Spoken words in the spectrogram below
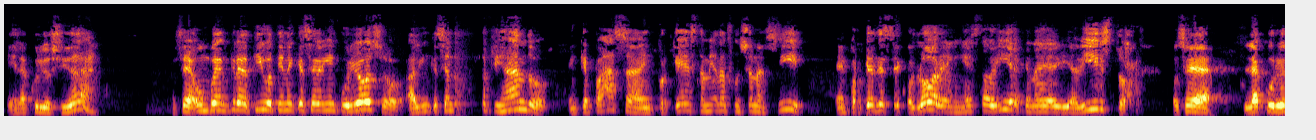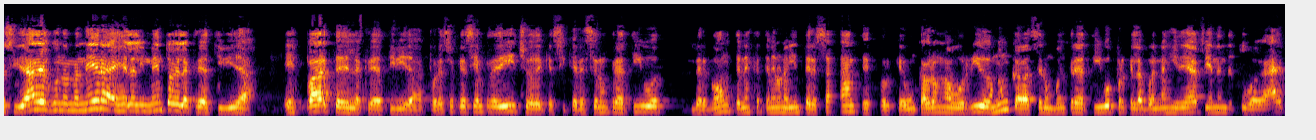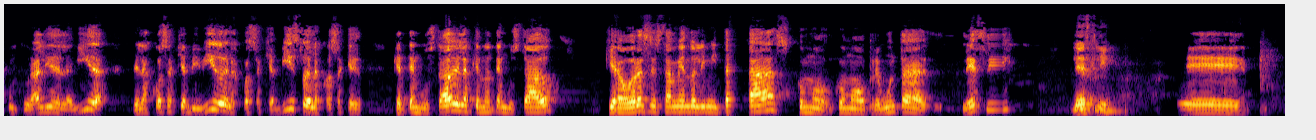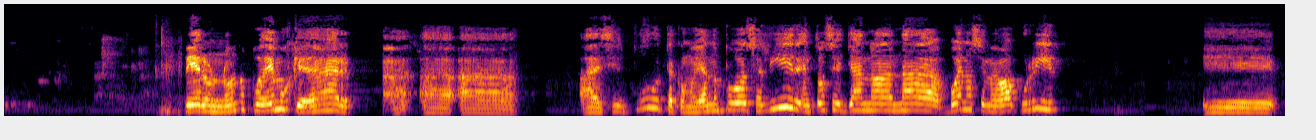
es la curiosidad. O sea, un buen creativo tiene que ser alguien curioso, alguien que se anda fijando en qué pasa, en por qué esta mierda funciona así, en por qué es de este color, en esta orilla que nadie había visto. O sea, la curiosidad de alguna manera es el alimento de la creatividad, es parte de la creatividad. Por eso que siempre he dicho de que si querés ser un creativo, vergón, tenés que tener una vida interesante, porque un cabrón aburrido nunca va a ser un buen creativo, porque las buenas ideas vienen de tu bagaje cultural y de la vida, de las cosas que has vivido, de las cosas que has visto, de las cosas que, que te han gustado y las que no te han gustado que ahora se están viendo limitadas, como, como pregunta Leslie. Leslie. Eh, pero no nos podemos quedar a, decir, puta, como ya no puedo salir, entonces ya no, nada bueno se me va a ocurrir. Eh,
